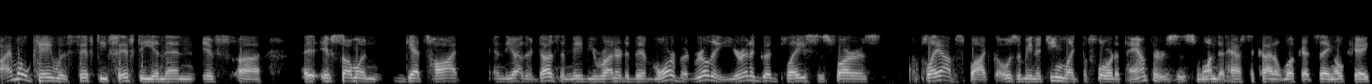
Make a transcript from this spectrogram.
I'm okay with 50-50 and then if uh if someone gets hot and the other doesn't, maybe run it a bit more, but really you're in a good place as far as a playoff spot goes. I mean, a team like the Florida Panthers is one that has to kind of look at saying, "Okay,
